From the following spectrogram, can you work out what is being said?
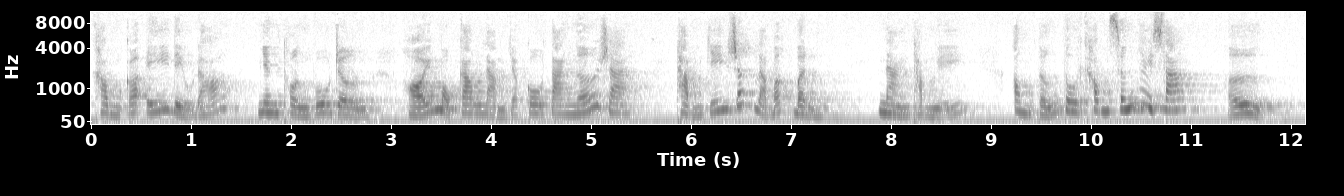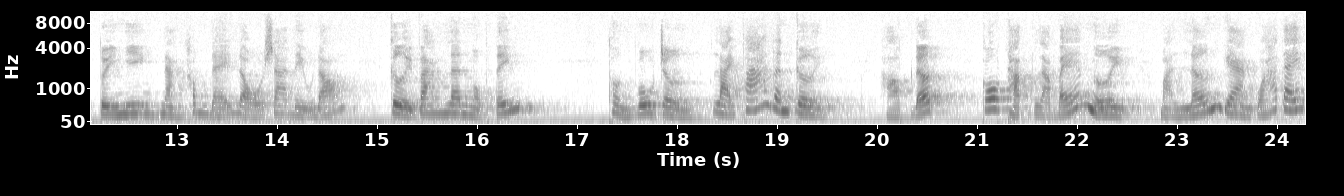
Không có ý điều đó. Nhưng thuần vô trường hỏi một câu làm cho cô ta ngớ ra, Thậm chí rất là bất bình. Nàng thầm nghĩ, Ông tưởng tôi không xứng hay sao? Ừ Tuy nhiên nàng không để lộ ra điều đó. Cười vang lên một tiếng. Thuần vu trường lại phá lên cười. Hợp đất, Cô thật là bé người Mà lớn gan quá đấy.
